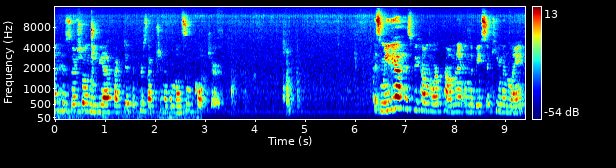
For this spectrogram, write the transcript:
and has social media affected the perception of the Muslim culture? As media has become more prominent in the basic human life,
